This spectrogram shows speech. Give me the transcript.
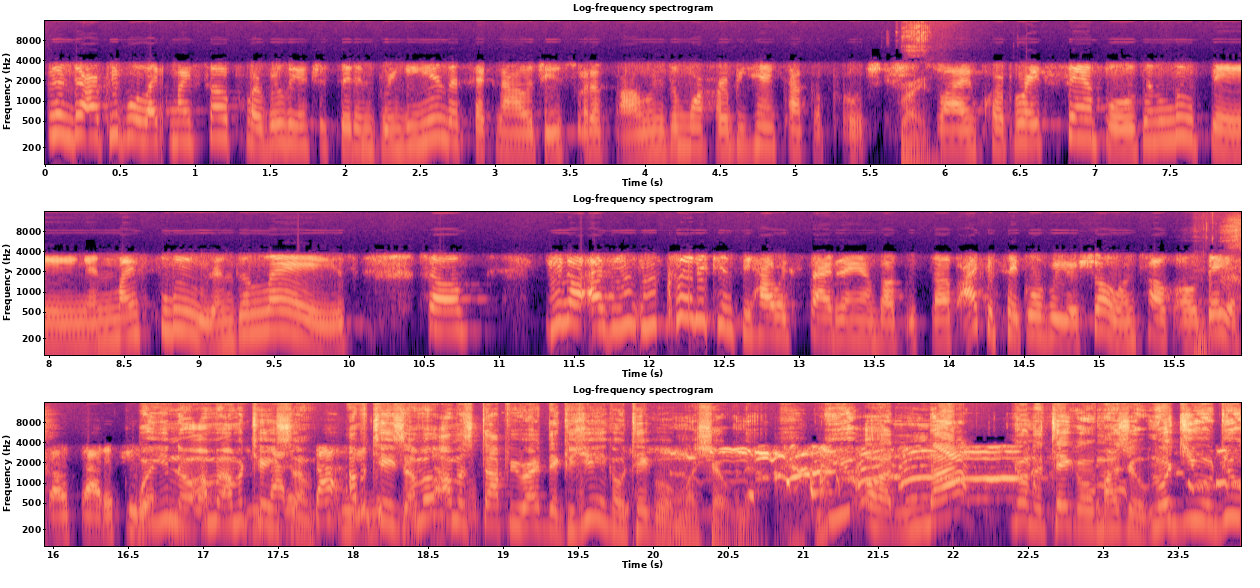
But then there are people like myself who are really interested in bringing in the technology, sort of following the more Herbie Hancock approach. Right. So I incorporate samples and looping and my flute and delays. So you know, as you, you clearly can see how excited I am about this stuff. I could take over your show and talk all day about that if you. Well, you know, I'm, I'm gonna tell you something. I'm gonna tell you something. I'm, gonna stop you right there because you ain't gonna take over my show now. you are not gonna take over my show. What you will do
